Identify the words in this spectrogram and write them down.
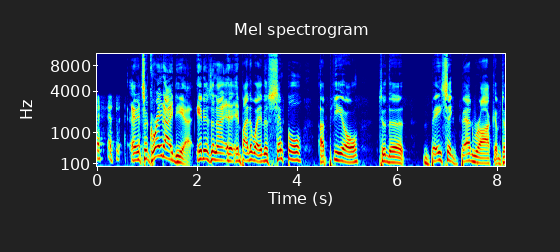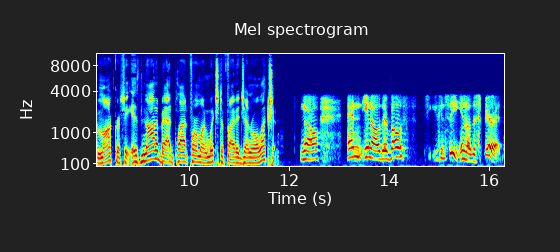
and it's a great idea. It is an. Uh, by the way, the simple appeal to the basic bedrock of democracy is not a bad platform on which to fight a general election. No, and you know they're both. You can see, you know, the spirit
